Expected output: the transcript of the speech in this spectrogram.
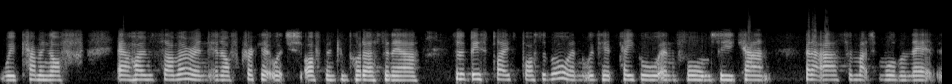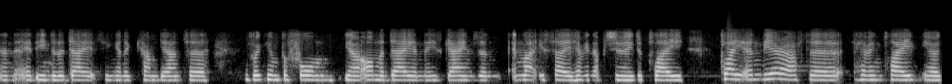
we're coming off our home summer and, and off cricket, which often can put us in our sort of best place possible, and we've had people in form, so you can't going ask for much more than that. And at the end of the day, it's going to come down to if we can perform, you know, on the day in these games, and, and like you say, having the opportunity to play play India after having played, you know,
